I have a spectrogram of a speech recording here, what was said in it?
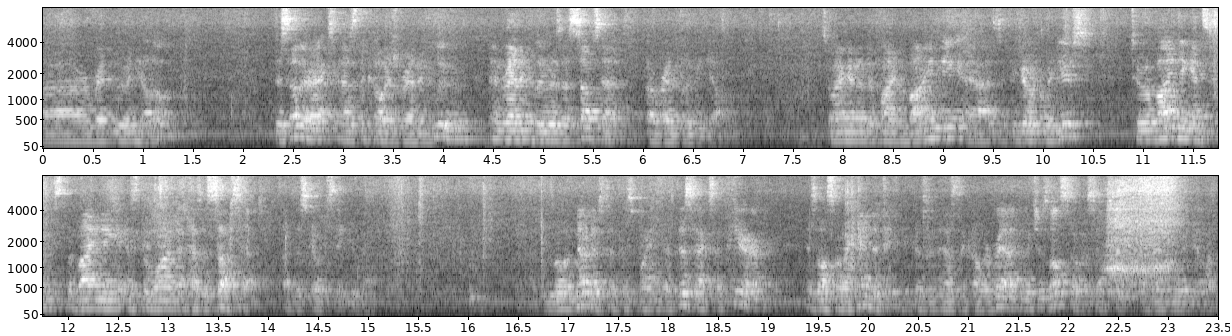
uh, red, blue, and yellow. This other X has the colors red and blue, and red and blue is a subset of red, blue, and yellow. So I'm going to define binding as, if you go from a use to a binding instance, the binding is the one that has a subset of the scopes that you have. You will have noticed at this point that this X up here is also a candidate because it has the color red, which is also a subset of red, blue, and yellow.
